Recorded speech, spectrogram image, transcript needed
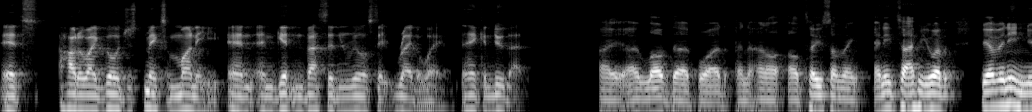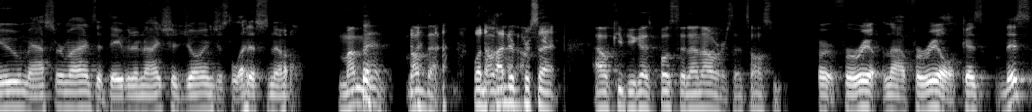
It's how do I go just make some money and, and get invested in real estate right away? And they can do that. I, I love that, Fouad. And, I'll, I'll tell you something. Anytime you have, if you have any new masterminds that David and I should join, just let us know. My man, love that. One hundred percent. I'll keep you guys posted on ours. That's awesome. For for real, not for real, because this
